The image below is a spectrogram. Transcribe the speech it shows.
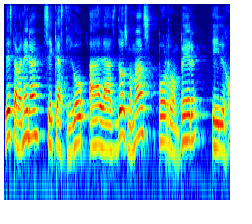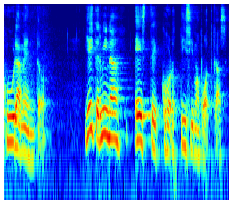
De esta manera se castigó a las dos mamás por romper el juramento. Y ahí termina este cortísimo podcast.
